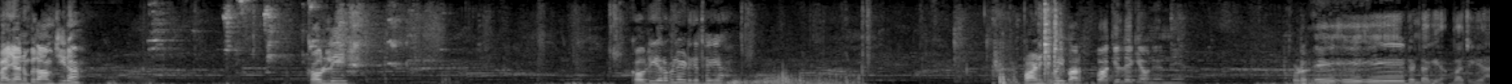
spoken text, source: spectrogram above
ਮੈਂ ਜਾਨੂੰ ਬਦਾਮ ਚੀਰਾ? ਕੌਲੀ। ਕੌਲੀ ਯਾਰ ਪਲੇਟ ਕਿੱਥੇ ਗਿਆ? ਪਾਣੀ 'ਚ ਭਾਈ ਬਰਫ਼ ਪਾ ਕੇ ਲੈ ਕੇ ਆਉਣੇ ਹੁੰਦੇ ਆ। ਥੋੜਾ ਇਹ ਇਹ ਇਹ ਡੰਡਾ ਗਿਆ, ਬਚ ਗਿਆ।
